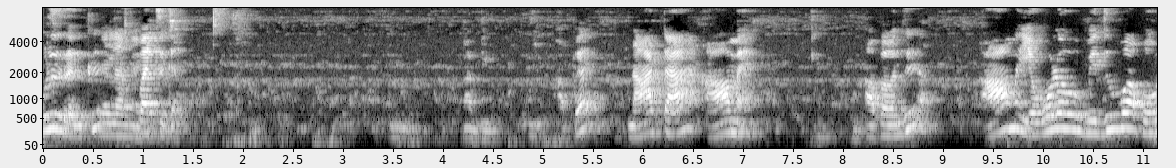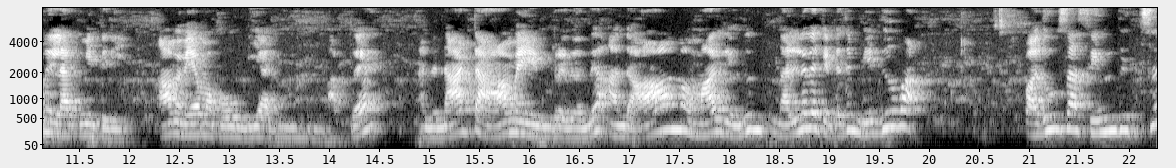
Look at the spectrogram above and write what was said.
உழுகிறதுக்கு எல்லாமே. வச்சுக்க. அப்படி. அப்போ நாட்டா ஆமை. அப்போ வந்து ஆமை எவ்வளோ மெதுவாக போகணும் எல்லாருக்குமே தெரியும். ஆமை வேகமாக போக முடியாது. அப்போ அந்த நாட்டு ஆமைன்றது வந்து அந்த ஆமை மாதிரி வந்து நல்லதை கெட்டது மெதுவாக பதுசாக சிந்திச்சு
